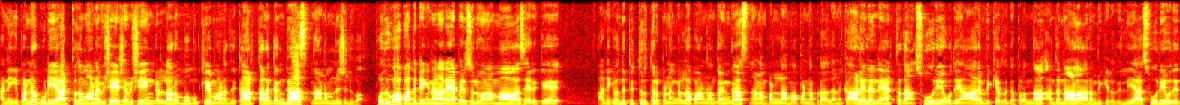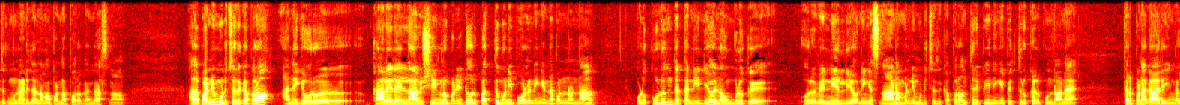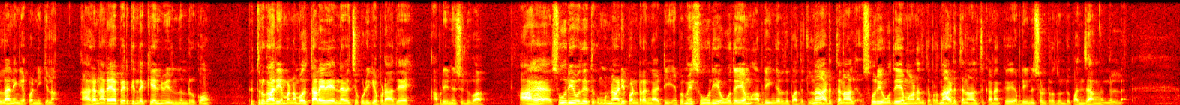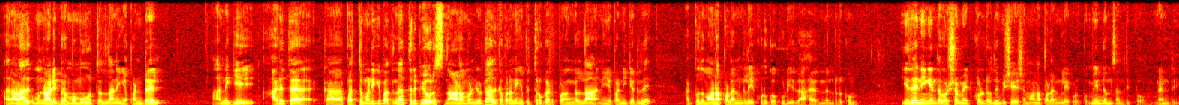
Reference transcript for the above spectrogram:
அன்றைக்கி பண்ணக்கூடிய அற்புதமான விசேஷ விஷயங்கள்லாம் ரொம்ப முக்கியமானது. கார்த்தால கங்கா ஸ்நானம்னு சொல்லுவாள் பொதுவாக பார்த்துட்டிங்கன்னா நிறையா பேர் சொல்லுவாங்க அமாவாசை இருக்குது அன்றைக்கி வந்து பித்ரு தர்ப்பணங்கள்லாம் பண்ணோம் கங்கா ஸ்நானம் பண்ணலாமா? பண்ணப்படாதான்னு. காலையில் நேரத்தை தான் சூரிய உதயம் ஆரம்பிக்கிறதுக்கு அப்புறம் தான் அந்த நாள் ஆரம்பிக்கிறது இல்லையா? சூரிய உதயத்துக்கு முன்னாடி தான் நம்ம பண்ண போகிறோம் கங்கா ஸ்நானம். அதை பண்ணி முடிச்சதுக்கப்புறம் அன்றைக்கி ஒரு காலையில் எல்லா விஷயங்களும் பண்ணிவிட்டு ஒரு பத்து மணி போல் நீங்கள் என்ன பண்ணணுன்னா ஒரு குளிர்ந்த தண்ணியிலையோ இல்லை உங்களுக்கு ஒரு வெந்நீர்லையோ நீங்கள் ஸ்நானம் பண்ணி முடிச்சதுக்கப்புறம் திருப்பி நீங்கள் பித்ருக்களுக்கு உண்டான தர்ப்பண காரியங்கள்லாம் நீங்கள் பண்ணிக்கலாம். ஆக நிறையா பேருக்கு இந்த கேள்வி இருந்துருக்கும். பித்ரு காரியம் பண்ணும்போது தலையில் எண்ணெய் வச்சு குளிக்கப்படாதே அப்படின்னு சொல்லுவா. ஆக சூரிய உதயத்துக்கு முன்னாடி பண்ணுறங்காட்டி எப்பவுமே சூரிய உதயம் அப்படிங்கிறது பார்த்துட்டோம்னா அடுத்த நாள் சூரிய உதயமானதுக்கப்புறம் தான் அடுத்த நாளுக்கு கணக்கு அப்படின்னு சொல்கிறது உண்டு பஞ்சாங்கங்களில். அதனால் அதுக்கு முன்னாடி பிரம்ம முகூர்த்தத்தில் தான் நீங்கள் பண்ணுறேன் அன்றைக்கி அடுத்த க பத்து மணிக்கு பார்த்தீங்கன்னா திருப்பி ஒரு ஸ்நானம் பண்ணிவிட்டு அதுக்கப்புறம் நீங்கள் பித்ரு கற்பனங்கள்லாம் நீங்கள் பண்ணிக்கிறது அற்புதமான பலன்களை கொடுக்கக்கூடியதாக இருந்துருக்கும் இருக்கும் இதை நீங்கள் இந்த வருஷம் மேற்கொள்வது விசேஷமான பலன்களை கொடுக்கும். மீண்டும் சந்திப்போம். நன்றி.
